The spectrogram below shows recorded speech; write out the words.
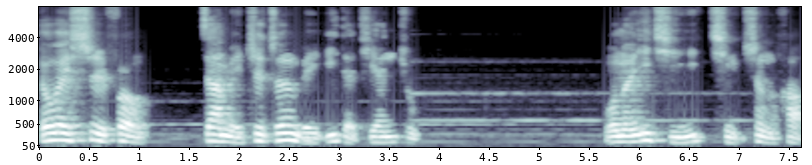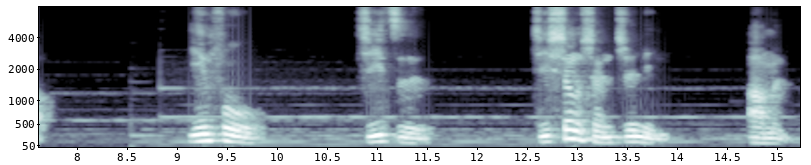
都为侍奉、赞美至尊唯一的天主。我们一起请圣号，因父及子及圣神之名，阿门。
